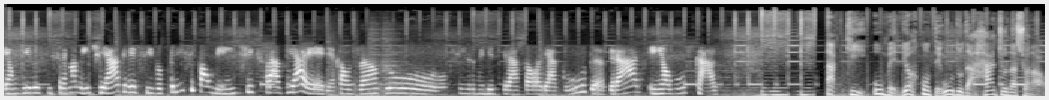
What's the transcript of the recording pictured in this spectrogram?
É um vírus extremamente agressivo, principalmente para a via aérea, causando síndrome respiratória aguda grave em alguns casos. Aqui, o melhor conteúdo da Rádio Nacional.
